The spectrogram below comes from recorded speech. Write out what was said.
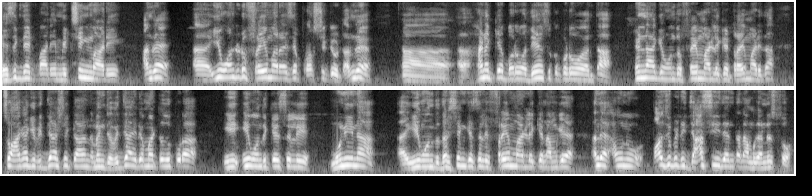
ಡೆಸಿಗ್ನೇಟ್ ಮಾಡಿ ಮಿಕ್ಸಿಂಗ್ ಮಾಡಿ, ಅಂದ್ರೆ you want to frame her as a prostitute ಅಂದ್ರೆ ಹಣಕ್ಕೆ ಬರುವ, ದೇಹ ಸುಖ ಕೊಡುವಂತ ಹೆಣ್ಣಾಗಿ ಒಂದು ಫ್ರೇಮ್ ಮಾಡ್ಲಿಕ್ಕೆ ಟ್ರೈ ಮಾಡಿದ. ಸೊ ಹಾಗಾಗಿ ವಿದ್ಯಾಶ್ರೀಕಾಂತ್ ಮೀನ್ ವಿದ್ಯಾ ಹಿರೇಮಠದ್ದು ಕೂಡ ಈ ಈ ಒಂದು ಕೇಸಲ್ಲಿ ಮುನಿನ ಈ ಒಂದು ದರ್ಶನ್ ಕೇಸಲ್ಲಿ ಫ್ರೇಮ್ ಮಾಡ್ಲಿಕ್ಕೆ ನಮ್ಗೆ, ಅಂದ್ರೆ ಅವನು ಪಾಸಿಬಿಲಿಟಿ ಜಾಸ್ತಿ ಇದೆ ಅಂತ ನಮ್ಗೆ ಅನ್ನಿಸ್ತು.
